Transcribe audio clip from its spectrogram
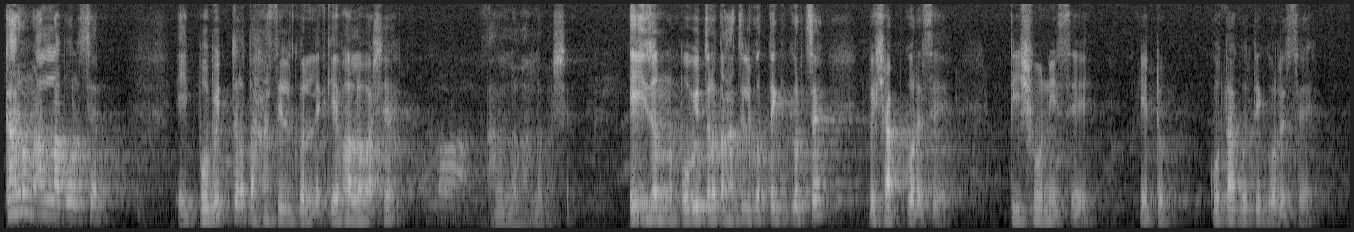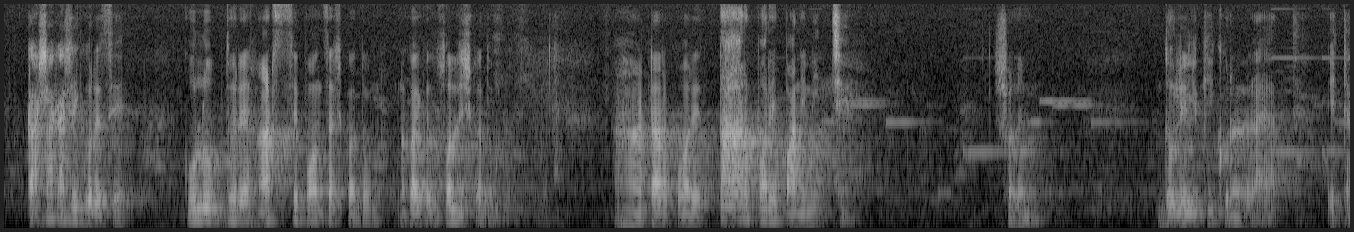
কারণ আল্লাহ বলছেন, এই পবিত্রতা হাসিল করলে কে ভালোবাসে? আল্লাহ ভালোবাসে। এই জন্য পবিত্রতা হাসিল করতে কি করছে? পেশাব করেছে টিস্যু নিছে, একটু কোতাকুতি করেছে, কাশাকাশি করেছে, কুলুপ ধরে হাঁটছে পঞ্চাশ কদম না কয়েক কদম? চল্লিশ কদম। হাঁটার পরে, তারপরে পানি নিচ্ছে। শোনেন, দলিল কি কোরআনের আয়াত? এটা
